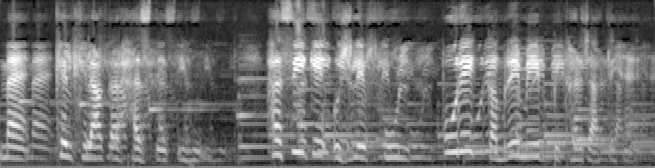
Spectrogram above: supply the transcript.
मैं खिलखिलाकर हंस देती हूँ। हँसी के उजले फूल पूरे कमरे में बिखर जाते हैं।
